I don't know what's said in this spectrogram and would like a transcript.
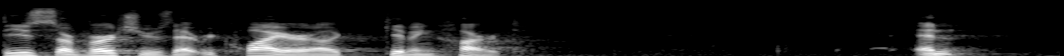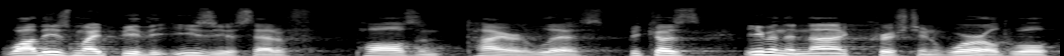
These are virtues that require a giving heart. And while these might be the easiest out of Paul's entire list, because even the non Christian world will,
